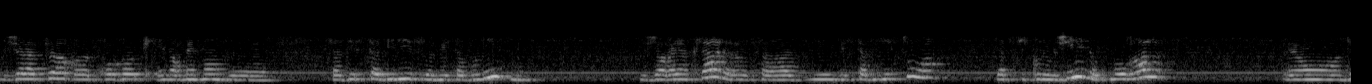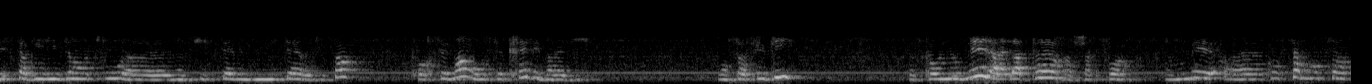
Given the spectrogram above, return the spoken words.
Déjà la peur provoque énormément de... ça déstabilise le métabolisme. Déjà rien que là, ça déstabilise tout. hein. La psychologie, notre morale. Et en déstabilisant tout euh, notre système immunitaire et tout ça, forcément on se crée des maladies. On s'affaiblit. Parce qu'on nous met la, peur à chaque fois. On nous met euh, constamment ça.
